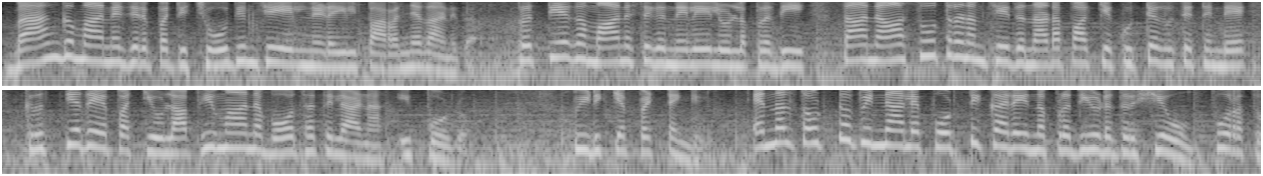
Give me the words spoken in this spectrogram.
ബാങ്ക് മാനേജരെ പറ്റി ചോദ്യം ചെയ്യലിനിടയിൽ പറഞ്ഞതാണിത്. പ്രത്യേക മാനസിക നിലയിലുള്ള പ്രതി താൻ ആസൂത്രണം ചെയ്ത് നടപ്പാക്കിയ കുറ്റകൃത്യത്തിന്റെ കൃത്യതയെപ്പറ്റിയുള്ള അഭിമാന ബോധത്തിലാണ് ഇപ്പോഴും. പിടിക്കപ്പെട്ടെങ്കിലും. എന്നാൽ തൊട്ടു പിന്നാലെ പൊട്ടിക്കരയുന്ന പ്രതിയുടെ ദൃശ്യവും പുറത്തു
